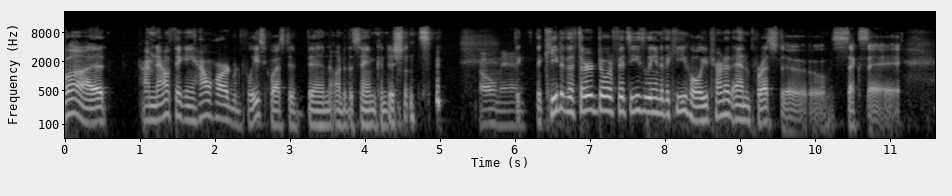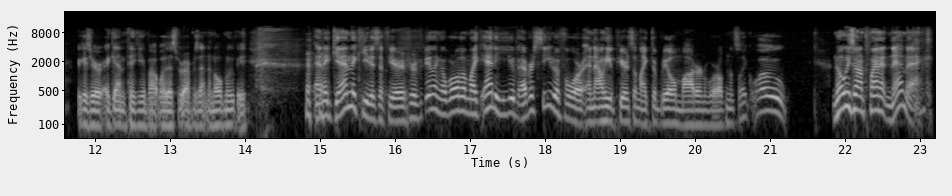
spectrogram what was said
But I'm now thinking, how hard would Police Quest have been under the same conditions? Oh man. The, the key to the third door fits easily into the keyhole. You turn it, and presto, sexy. Because you're again thinking about what this would represent in an old movie. and again, the key disappears, revealing a world unlike any you've ever seen before. And now he appears in like the real modern world, and it's like, whoa! No, he's on planet Namek.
